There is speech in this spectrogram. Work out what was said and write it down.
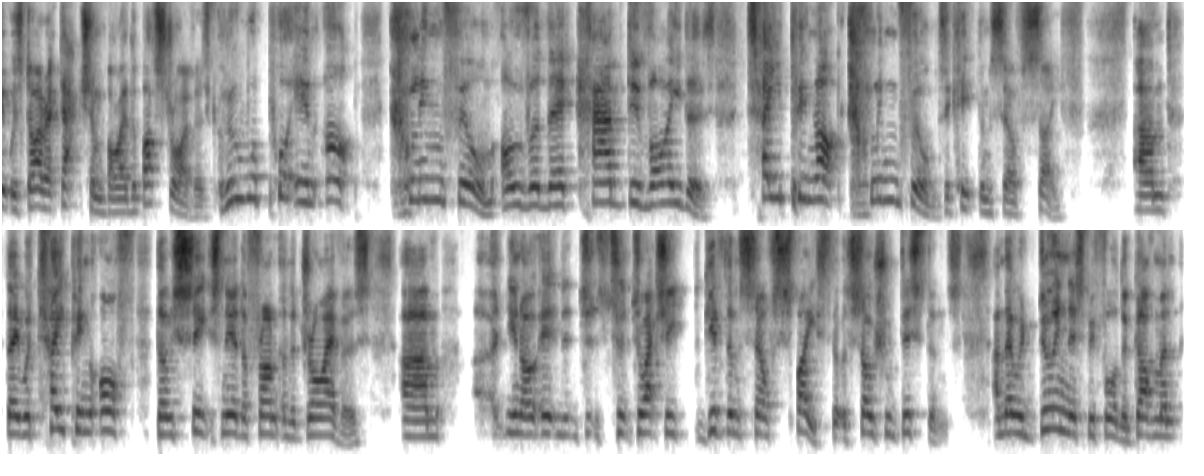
it was direct action by the bus drivers who were putting up cling film over their cab dividers, taping up cling film to keep themselves safe. Um, they were taping off those seats near the front of the drivers um, uh, you know, it, to, to actually give themselves space that was social distance. And they were doing this before the government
